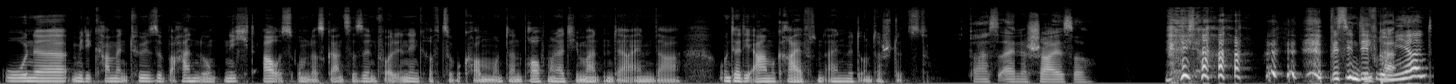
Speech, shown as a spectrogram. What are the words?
ohne medikamentöse Behandlung nicht aus, um das Ganze sinnvoll in den Griff zu bekommen. Und dann braucht man halt jemanden, der einem da unter die Arme greift und einen mit unterstützt. Was eine Scheiße. ja. Bisschen deprimierend.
